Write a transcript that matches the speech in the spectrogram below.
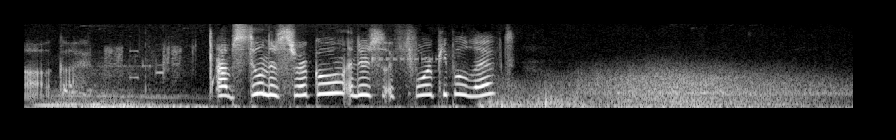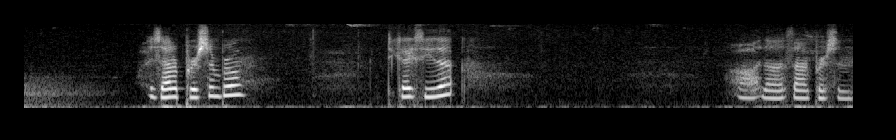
Oh. I'm still in the circle and there's like four people left. Is that a person, bro? Do you guys see that? Oh, no, that's not a person.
